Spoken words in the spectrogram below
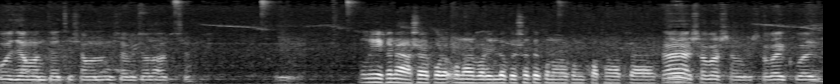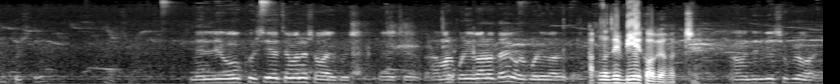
ও যেমন চাইছে সেমন হিসাবে চলা হচ্ছে। উনি এখানে আসার পর ওনার বাড়ির লোকের সাথে কোনো রকম কথাবার্তা হ্যাঁ হ্যাঁ সবার সঙ্গে। সবাই খুবই খুশি। মেনলি ও খুশি আছে মানে সবাই খুশি। এই ব্যাপার। আমার পরিবারও তাই ওর পরিবারও তাই। আপনাদের বিয়ে কবে হচ্ছে? আমাদের বিয়ে শুক্রবারে।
